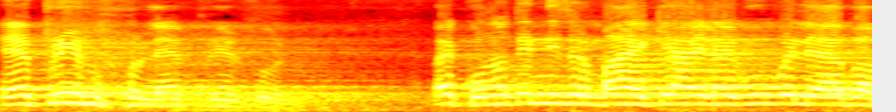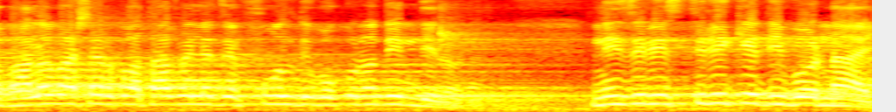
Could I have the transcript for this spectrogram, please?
এপ্রিল ফুল এপ্রিল ফুল ভাই কোনোদিন নিজের মায়কে আই লাইব বলে বা ভালোবাসার কথা বলে যে ফুল দিব, কোনোদিন দিল নিজের স্ত্রীকে দিব নাই।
